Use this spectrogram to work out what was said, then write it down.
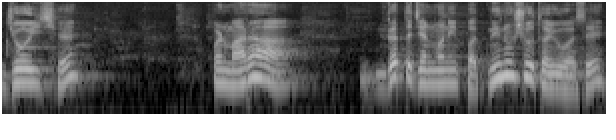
જોઈ છે. પણ મારા ગત જન્મની પત્નીનું શું થયું હશે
